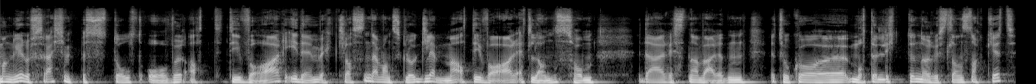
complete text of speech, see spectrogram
Mange russere er kjempestolt over at de var i den vektklassen. Det er vanskelig å glemme at de var et land som der resten av verden tok og eh, måtte lytte når Russland snakket.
